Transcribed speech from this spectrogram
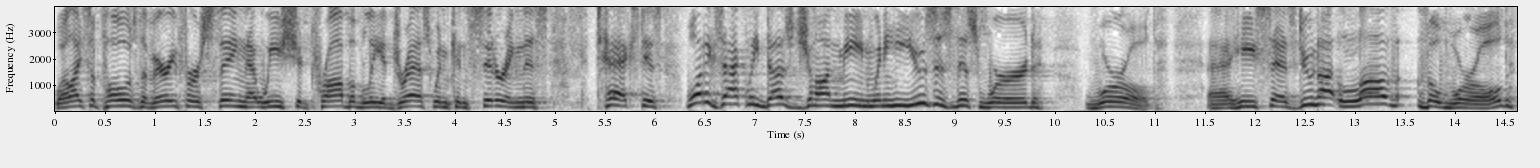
Well, I suppose the very first thing that we should probably address when considering this text is what exactly does John mean when he uses this word world? Uh, he says, Do not love the world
